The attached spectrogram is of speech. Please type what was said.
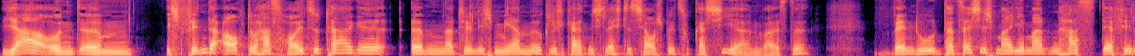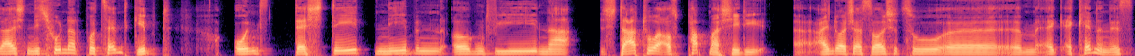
Ja, und ähm, ich finde auch, du hast heutzutage ähm, natürlich mehr Möglichkeiten, schlechtes Schauspiel zu kaschieren, weißt du? Wenn du tatsächlich mal jemanden hast, der vielleicht nicht 100% gibt und der steht neben irgendwie einer Statue aus Pappmaché, die eindeutig als solche zu äh, ähm, er erkennen ist,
